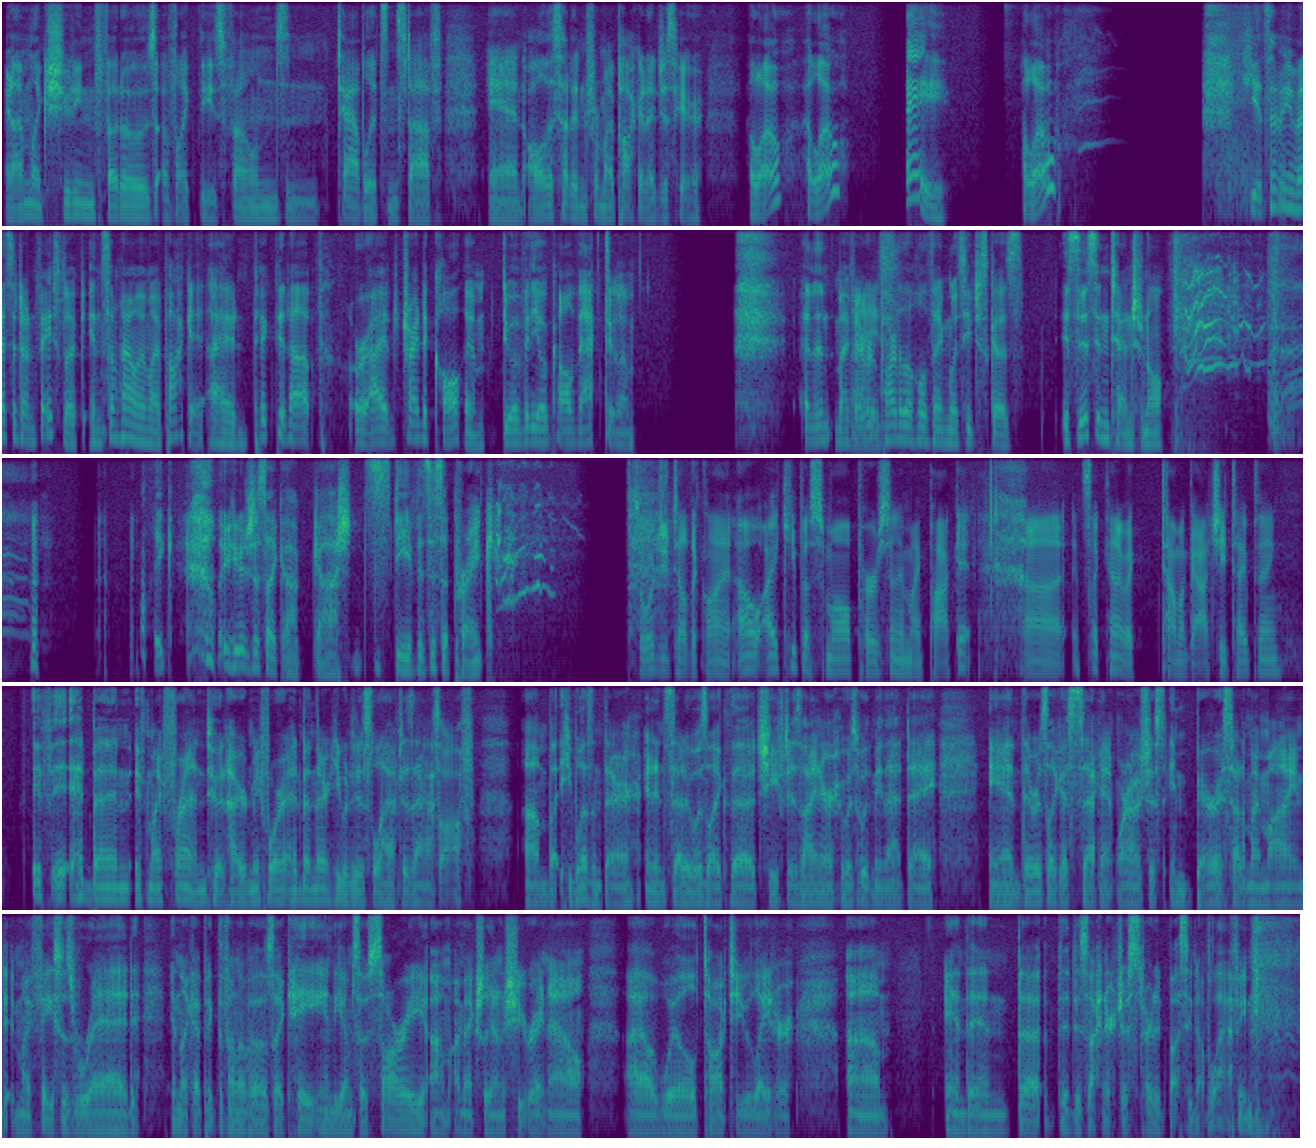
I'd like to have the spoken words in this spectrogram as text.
And I'm like shooting photos of like these phones and tablets and stuff. And all of a sudden from my pocket, I just hear, hello? Hello? Hey, hello? He had sent me a message on Facebook, and somehow in my pocket, I had picked it up or I had tried to call him, do a video call back to him. And then my favorite Nice. part of the whole thing was he just goes, Is this intentional? like, like he was just like, Oh gosh, Steve, is this a prank? So what'd you tell the client? Oh, I keep a small person in my pocket. Uh, it's like kind of a Tamagotchi type thing. If it had been, if my friend who had hired me for it had been there, he would have just laughed his ass off. Um, but he wasn't there. And instead, it was like the chief designer who was with me that day. And there was like a second where I was just embarrassed out of my mind and my face was red. And like I picked the phone up and I was like, hey, Andy, I'm so sorry. Um, I'm actually on a shoot right now. I will talk to you later. Um, and then the, the designer just started busting up laughing.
